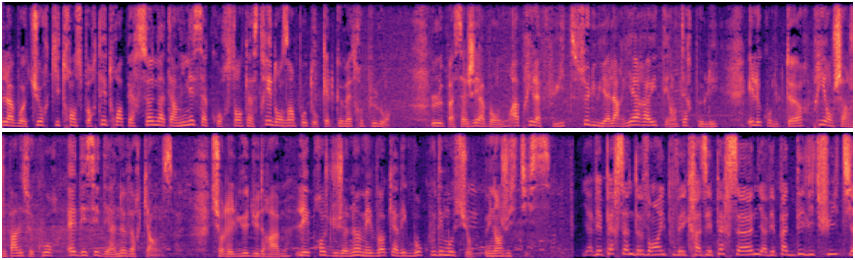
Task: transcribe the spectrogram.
La voiture qui transportait trois personnes a terminé sa course encastrée dans un poteau quelques mètres plus loin. Le passager avant a pris la fuite, celui à l'arrière a été interpellé et le conducteur, pris en charge par les secours, est décédé à 9h15. Sur les lieux du drame, les proches du jeune homme évoquent avec beaucoup d'émotion une injustice. Il n'y avait personne devant, il pouvait écraser personne, il n'y avait pas de délit de fuite,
